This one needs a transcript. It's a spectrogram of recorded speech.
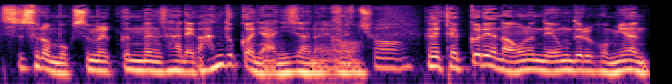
스스로 목숨을 끊는 사례가 한두 건이 아니잖아요. 그렇죠. 근데 댓글에 나오는 내용들을 보면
